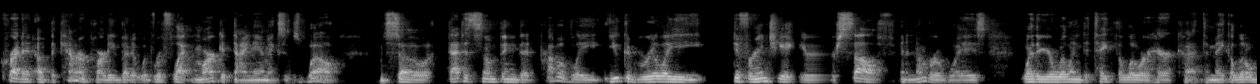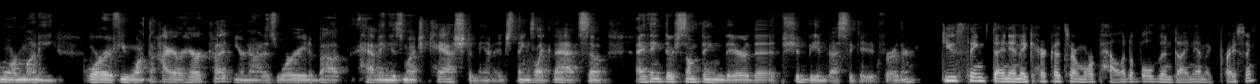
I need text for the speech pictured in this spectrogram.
credit of the counterparty, but it would reflect market dynamics as well. So that is something that probably you could really differentiate yourself in a number of ways, whether you're willing to take the lower haircut to make a little more money, or if you want the higher haircut, you're not as worried about having as much cash to manage, things like that. So I think there's something there that should be investigated further. Do you think dynamic haircuts are more palatable than dynamic pricing?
